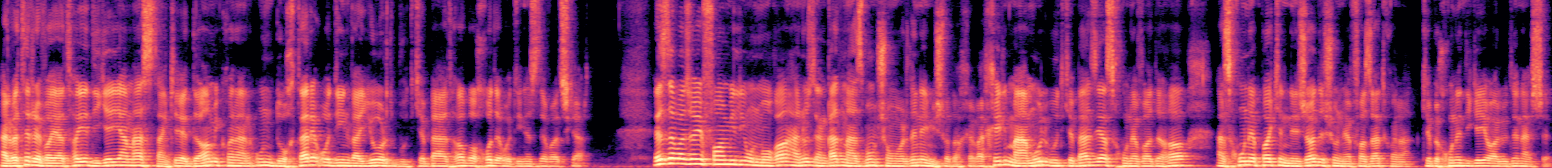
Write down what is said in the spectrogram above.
البته روایت های دیگه هم هستن که ادعا می‌کنن اون دختر اودین و یورد بود که بعدها با خود اودین ازدواج کرد. ازدواج های فامیلی اون موقع هنوز انقدر مضموم شمرده نمی‌شد آخه و خیلی معمول بود که بعضی از خونواده ها از خون پاک نژادشون حفاظت کنن که به خون دیگه آلوده نشه.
